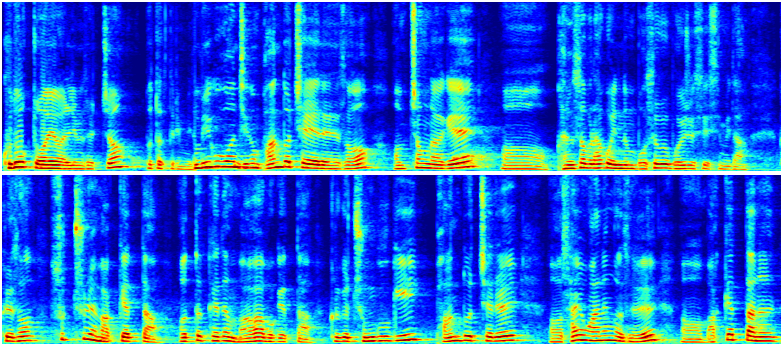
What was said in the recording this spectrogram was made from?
구독, 좋아요, 알림 설정 부탁드립니다. 미국은 지금 반도체에 대해서 엄청나게 어, 간섭을 하고 있는 모습을 보여줄 수 있습니다. 그래서 수출에 막겠다, 어떻게든 막아보겠다. 그리고 중국이 반도체를 어, 사용하는 것을 어, 막겠다는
